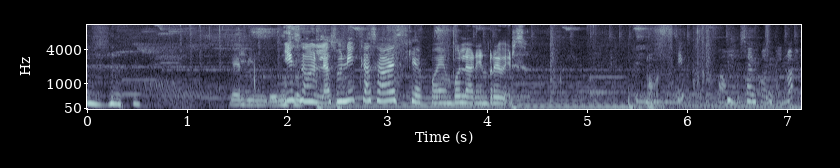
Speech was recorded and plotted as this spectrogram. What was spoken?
Qué lindo. Y son las únicas aves que pueden volar en reversa. vamos a continuar.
